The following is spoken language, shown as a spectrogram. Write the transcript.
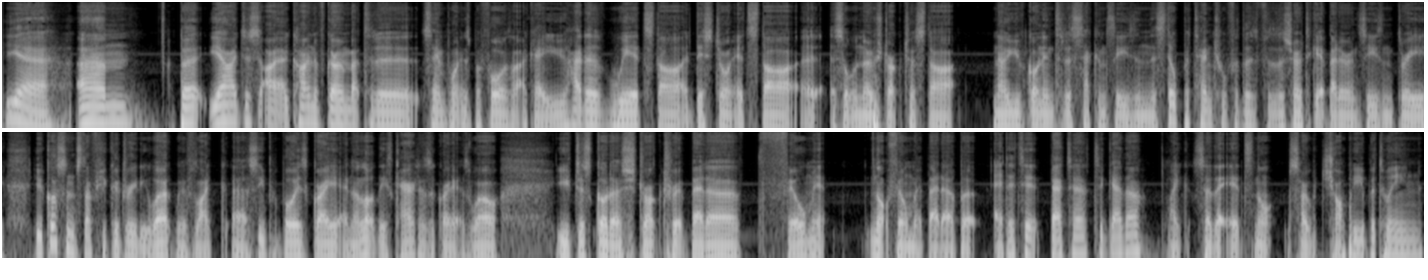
yeah. Um, but yeah, I just I kind of going back to the same point as before. like okay, you had a weird start, a disjointed start, a, a sort of no structure start. Now you've gone into the second season. There's still potential for the for the show to get better in season three. You've got some stuff you could really work with, like uh, Superboy's great, and a lot of these characters are great as well. You've just got to structure it better, film it, not film it better, but edit it better together, like so that it's not so choppy between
